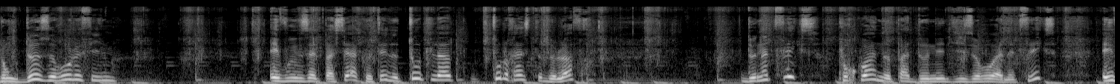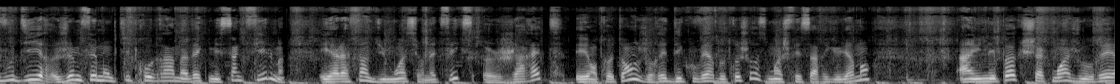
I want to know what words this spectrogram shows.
Donc 2 euros le film. Et vous êtes passé à côté de tout le reste de l'offre de Netflix. Pourquoi ne pas donner 10 euros à Netflix et vous dire je me fais mon petit programme avec mes 5 films et à la fin du mois sur Netflix, j'arrête et entre-temps j'aurai découvert d'autres choses. Moi je fais ça régulièrement. À une époque, chaque mois j'ouvrais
